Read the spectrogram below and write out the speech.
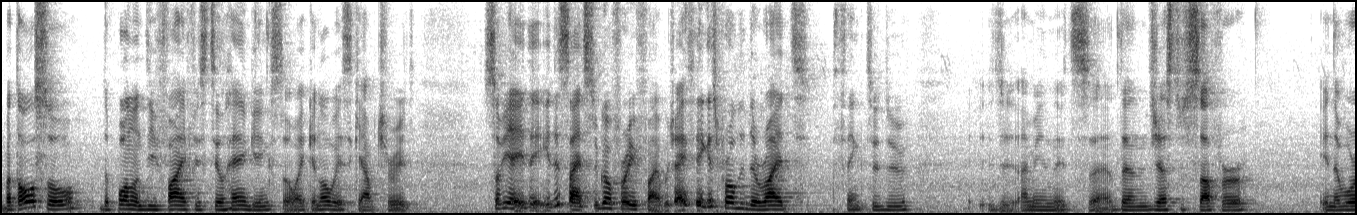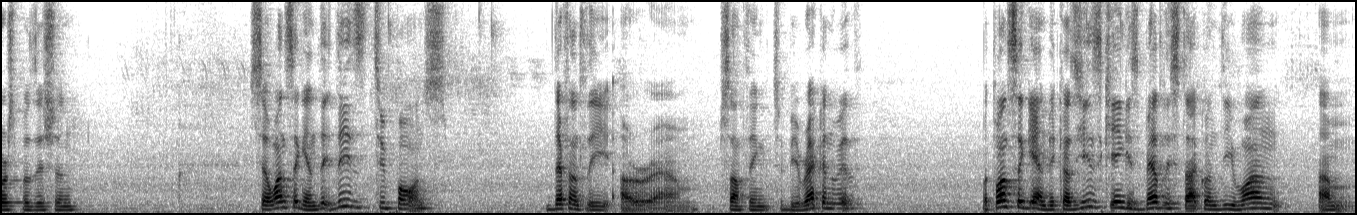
But also, the pawn on d5 is still hanging, so I can always capture it. So yeah, he, he decides to go for e5, which I think is probably the right thing to do. I mean, it's uh, then just to suffer in a worse position. So once again, th these two pawns definitely are um, something to be reckoned with. But once again, because his king is badly stuck on d1, um,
